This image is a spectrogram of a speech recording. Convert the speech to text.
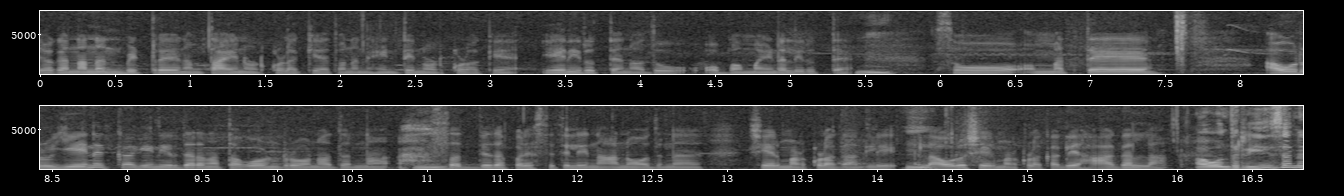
ಇವಾಗ ನನ್ನನ್ನು ಬಿಟ್ಟರೆ ನಮ್ಮ ತಾಯಿ ನೋಡ್ಕೊಳ್ಳೋಕ್ಕೆ ಅಥವಾ ನನ್ನ ಹೆಂಡತಿ ನೋಡ್ಕೊಳ್ಳೋಕ್ಕೆ ಏನಿರುತ್ತೆ ಅನ್ನೋದು ಒಬ್ಬ ಮೈಂಡಲ್ಲಿ ಇರುತ್ತೆ ಸೊ ಮತ್ತು ಅವರು ಏನಕ್ಕಾಗಿ ನಿರ್ಧಾರನ ತಗೊಂಡ್ರು ಅನ್ನೋದನ್ನ ಸದ್ಯದ ಪರಿಸ್ಥಿತಿಲಿ ನಾನು ಅದನ್ನ ಶೇರ್ ಮಾಡ್ಕೊಳಕ್ಕಾಗಲಿ ಇಲ್ಲ ಅವರು ಶೇರ್ ಮಾಡ್ಕೊಳಕ್ಕಾಗಲಿ ಆಗಲ್ಲ. ಆ ಒಂದು ರೀಸನ್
